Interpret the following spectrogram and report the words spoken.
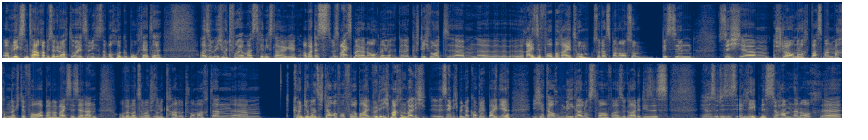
am nächsten Tag habe ich so gedacht, oh, jetzt, wenn ich das eine Woche gebucht hätte. Also ich würde vorher mal ins Trainingslager gehen. Aber das, das weiß man dann auch, ne? Stichwort ähm, äh, Reisevorbereitung, sodass man auch so ein bisschen sich ähm, schlau macht, was man machen möchte vor Ort, weil man weiß es ja dann. Und wenn man zum Beispiel so eine Kanutour macht, dann ähm, könnte man sich darauf auch vorbereiten. Würde ich machen, weil ich, äh, Sane, ich bin da komplett bei dir. Ich hätte auch mega Lust drauf. Also gerade dieses, ja, so dieses Erlebnis zu haben, dann auch äh,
